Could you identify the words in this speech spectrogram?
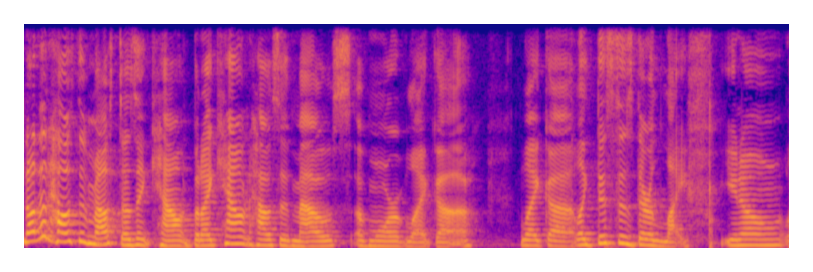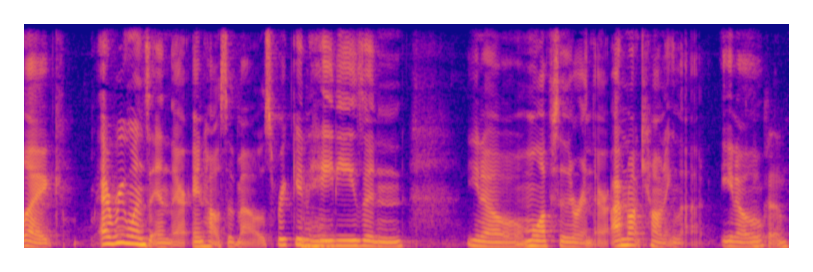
not that House of Mouse doesn't count, but I count House of Mouse of more of like a, like a, like this is their life, you know? Like everyone's in there in House of Mouse. Freaking mm-hmm. Hades and, you know, Maleficent are in there. I'm not counting that, you know? Okay.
